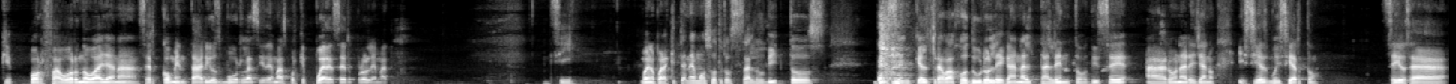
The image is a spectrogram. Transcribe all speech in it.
que por favor no vayan a hacer comentarios, burlas y demás, porque puede ser problemático. Sí. Bueno, por aquí tenemos otros saluditos. Dicen que el trabajo duro le gana al talento, dice Aarón Arellano. Y sí es muy cierto. Sí, o sea,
